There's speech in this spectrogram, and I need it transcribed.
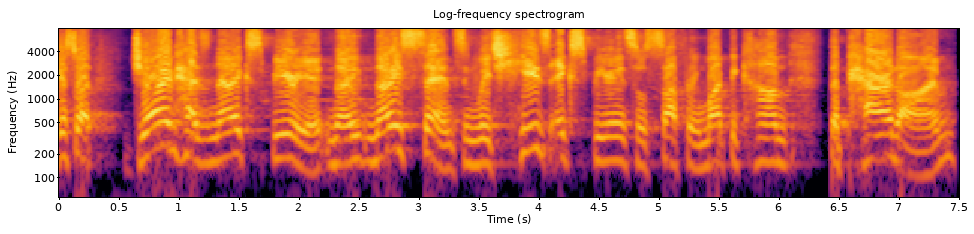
guess what? Job has no experience, no, no sense in which his experience of suffering might become the paradigm,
